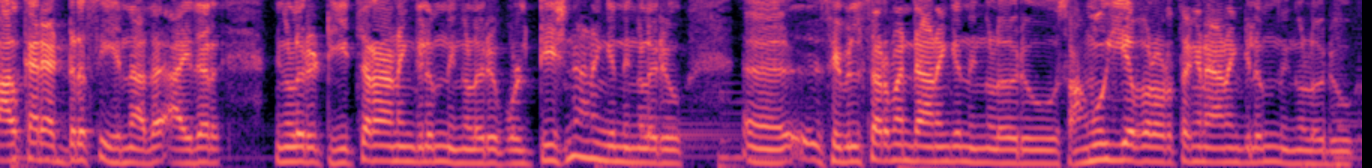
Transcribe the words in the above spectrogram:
ആൾക്കാരെ അഡ്രസ്സ് ചെയ്യുന്ന അത് ഐതർ നിങ്ങളൊരു ടീച്ചറാണെങ്കിലും നിങ്ങളൊരു പൊളിറ്റീഷ്യൻ ആണെങ്കിലും നിങ്ങളൊരു സിവിൽ സർവന്റ് ആണെങ്കിലും നിങ്ങളൊരു സാമൂഹിക പ്രവർത്തകനാണെങ്കിലും നിങ്ങളൊരു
